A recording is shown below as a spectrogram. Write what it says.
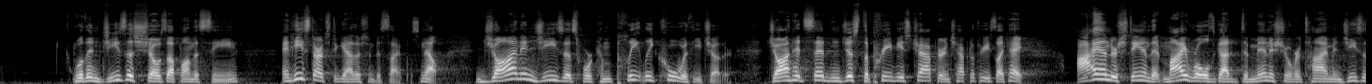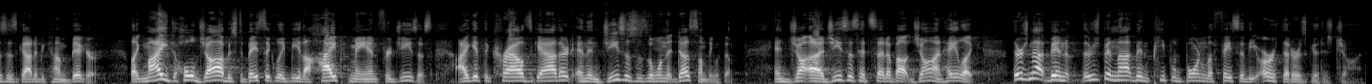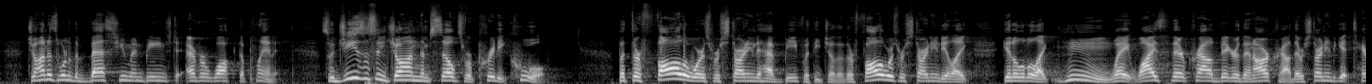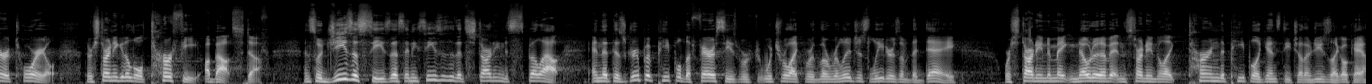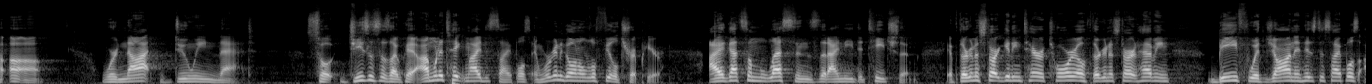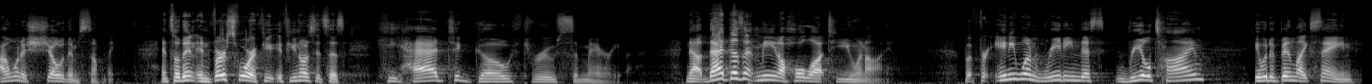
Well, then Jesus shows up on the scene and he starts to gather some disciples. Now, John and Jesus were completely cool with each other. John had said in just the previous chapter, in chapter 3, he's like, hey, I understand that my role's got to diminish over time and Jesus has got to become bigger. Like, my whole job is to basically be the hype man for Jesus. I get the crowds gathered, and then Jesus is the one that does something with them. And John, uh, Jesus had said about John, hey, look, there's not been there's been not been people born on the face of the earth that are as good as John. John is one of the best human beings to ever walk the planet. So Jesus and John themselves were pretty cool. But their followers were starting to have beef with each other. Their followers were starting to like get a little like, hmm, wait, why is their crowd bigger than our crowd? They were starting to get territorial. They're starting to get a little turfy about stuff. And so Jesus sees this and he sees that it's starting to spill out and that this group of people, the Pharisees, which were like were the religious leaders of the day, were starting to make note of it and starting to like turn the people against each other. And Jesus is like, okay, uh-uh, we're not doing that. So Jesus is like, okay, I'm going to take my disciples and we're going to go on a little field trip here. I got some lessons that I need to teach them. If they're going to start getting territorial, if they're going to start having beef with John and his disciples, I want to show them something. And so then in verse 4, if you, if you notice, it says, He had to go through Samaria. Now, that doesn't mean a whole lot to you and I. But for anyone reading this real time, it would have been like saying,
